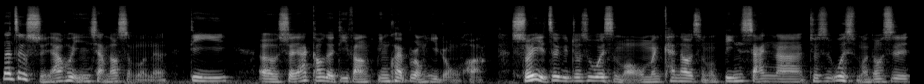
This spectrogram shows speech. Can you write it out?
那这个水压会影响到什么呢？第一。呃，水压高的地方，冰块不容易融化，所以这个就是为什么我们看到什么冰山呐，就是为什么都是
